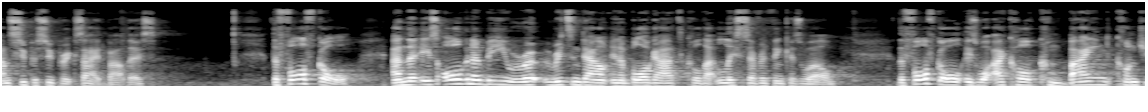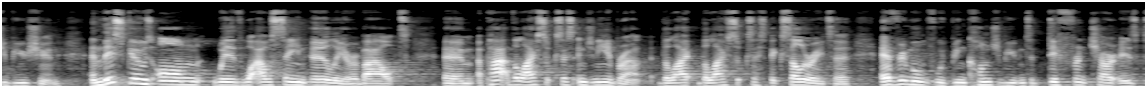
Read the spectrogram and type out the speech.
I'm super, super excited about this. The fourth goal, and it's all going to be written down in a blog article that lists everything as well. The fourth goal is what I call combined contribution. And this goes on with what I was saying earlier about um, a part of the Life Success Engineer brand, the Life, the Life Success Accelerator, every month we've been contributing to different charities,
